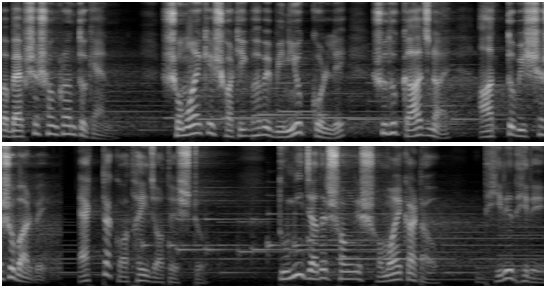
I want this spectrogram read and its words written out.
বা ব্যবসা সংক্রান্ত জ্ঞান। সময়কে সঠিকভাবে বিনিয়োগ করলে শুধু কাজ নয়, আত্মবিশ্বাসও বাড়বে। একটা কথাই যথেষ্ট। তুমি যাদের সঙ্গে সময় কাটাও, ধীরে ধীরে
